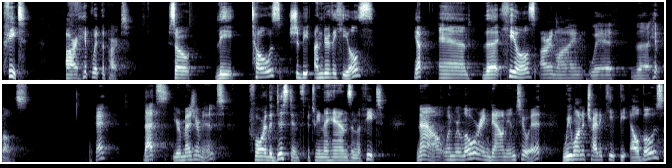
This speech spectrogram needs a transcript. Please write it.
Feet are hip width apart. So the toes should be under the heels. Yep. And the heels are in line with the hip bones. Okay? That's your measurement for the distance between the hands and the feet. Now, when we're lowering down into it, we want to try to keep the elbows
